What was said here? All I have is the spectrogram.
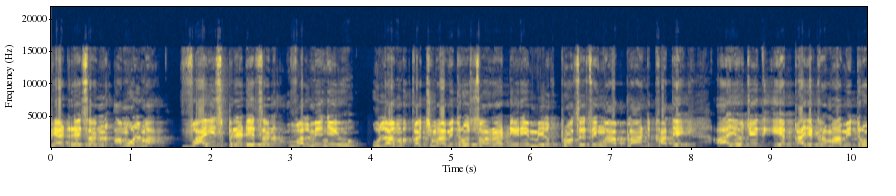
federation અમૂલમાં વાઇસ પ્રેડેશન વલમીની ઉલમ કચ્છમાં મિત્રો સરહદ ડેરી મિલ્ક પ્રોસેસિંગમાં પ્લાન્ટ ખાતે આયોજિત એક કાર્યક્રમમાં મિત્રો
